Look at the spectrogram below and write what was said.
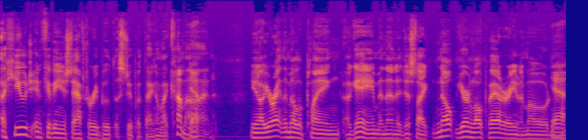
a huge inconvenience to have to reboot the stupid thing. I'm like, come on. Yeah. You know, you're right in the middle of playing a game, and then it just like, nope, you're in low battery mode. Yeah.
